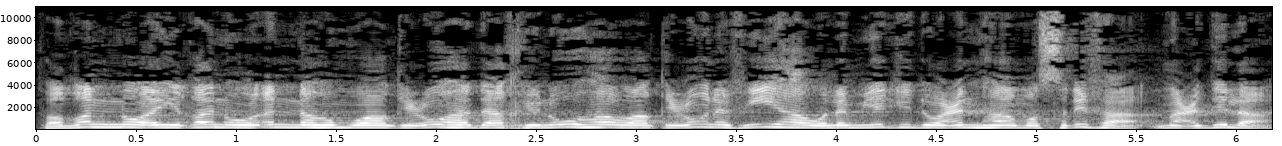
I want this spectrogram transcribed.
فظنوا أيقنوا أنهم واقعوها داخلوها واقعون فيها ولم يجدوا عنها مصرفا معدلا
